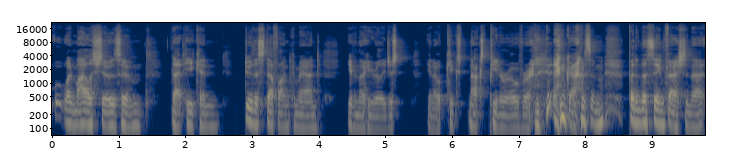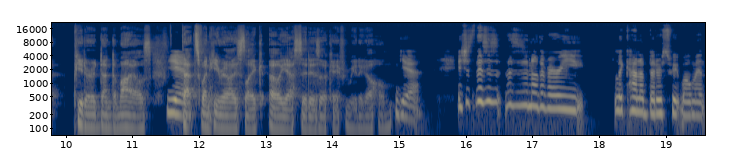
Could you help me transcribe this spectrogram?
when miles shows him that he can do this stuff on command even though he really just you know kicks knocks peter over and grabs him but in the same fashion that peter had done to miles yeah, that's when he realized like oh yes it is okay for me to go home Yeah. It's just this is this is another very like kind of bittersweet moment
